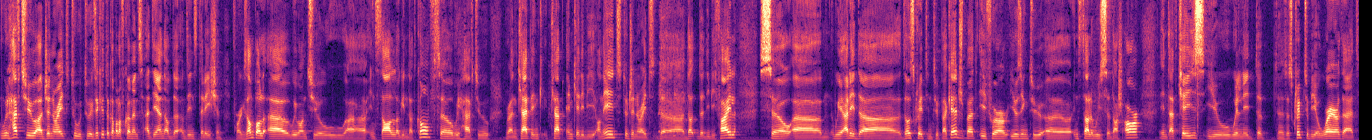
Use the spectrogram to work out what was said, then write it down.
we'll have to uh, generate, to, to execute a couple of comments at the end of the, of the installation. For example, uh, we want to uh, install login.conf, so we have to run cap, in, cap mkdb on it to generate the, the, the DB file. So um, we added uh, those scripts into package, but if we are using to uh, install with dash R, in that case, you will need the, the, the script to be aware that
